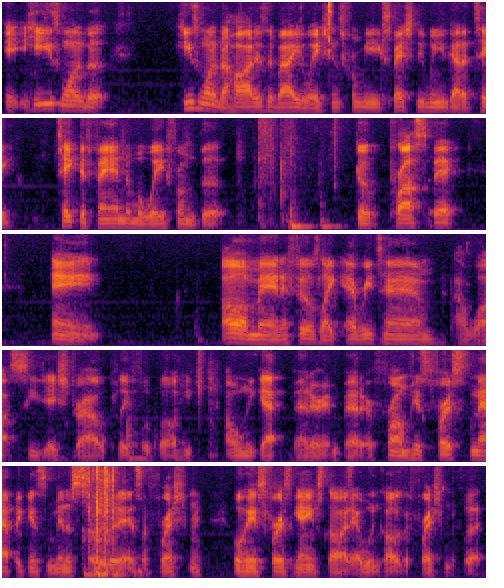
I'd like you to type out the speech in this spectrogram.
he's one of the he's one of the hardest evaluations for me, especially when you got to take take the fandom away from the the prospect and oh man, it feels like every time I watch CJ Stroud play football, he only got better and better from his first snap against Minnesota as a freshman, or his first game started. I wouldn't call it a freshman, but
